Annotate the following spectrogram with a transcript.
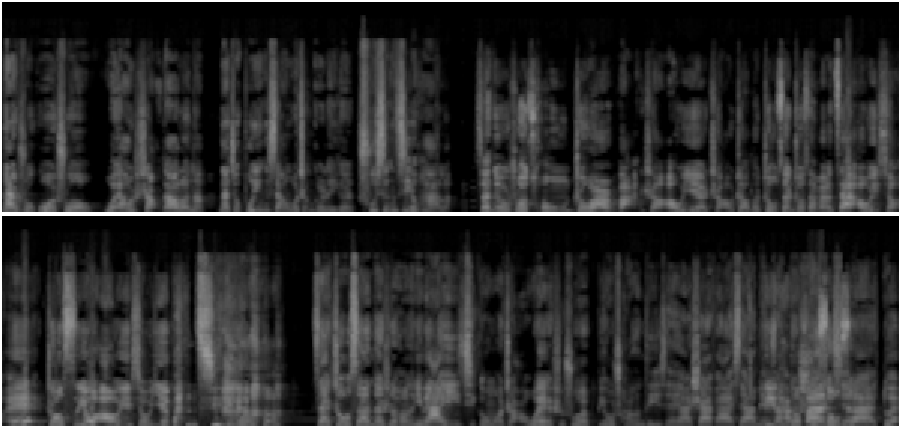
那如果说我要是找到了呢，那就不影响我整个的一个出行计划了。咱就是说，从周二晚上熬夜找，找到周三，周三晚上再熬一宿，哎，周四又熬一宿夜班期。在周三的时候呢，因为阿姨一起跟我找，我也是说，比如床底下呀、沙发下面，咱们都搬起来。对，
